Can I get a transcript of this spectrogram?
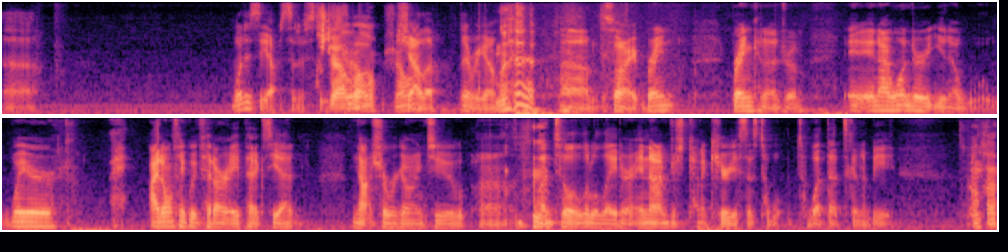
Uh, what is the opposite of steep? Shallow. Shallow. Shallow. There we go. um, sorry, brain brain conundrum, and, and I wonder, you know, where I don't think we've hit our apex yet. Not sure we're going to um, until a little later, and I'm just kind of curious as to to what that's going to be. Okay.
